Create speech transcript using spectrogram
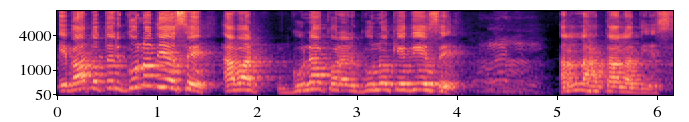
এবাদতের গুণও দিয়েছে, আবার গুনাহ করার গুণও কে দিয়েছে? আল্লাহ তাআলা দিয়েছে।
